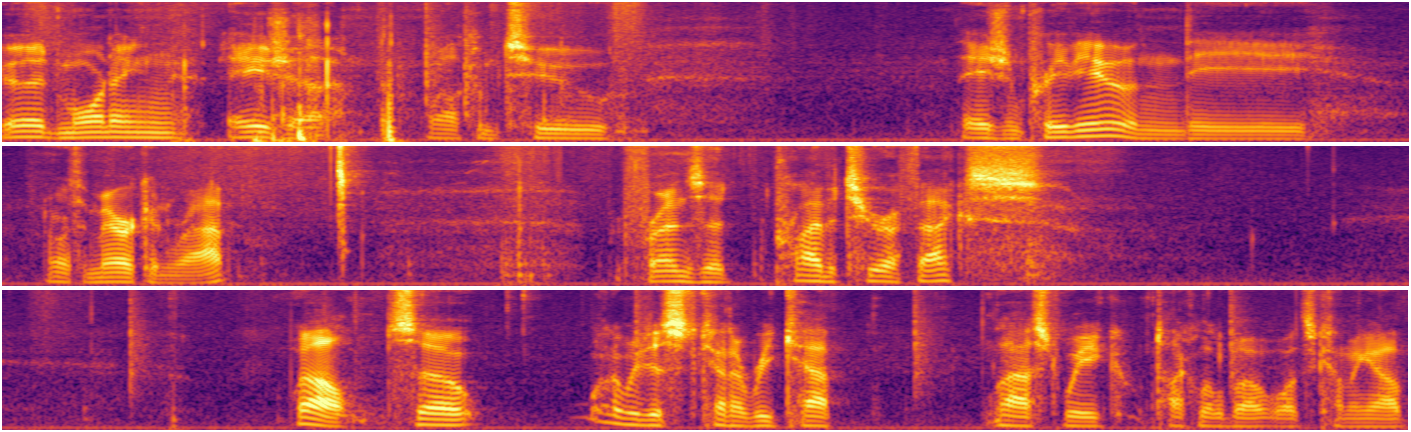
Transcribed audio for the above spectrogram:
Good morning, Asia. Welcome to the Asian preview and the North American wrap. Friends at Privateer FX. Well, so why don't we just kind of recap last week, talk a little about what's coming up.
